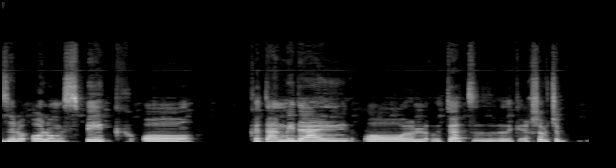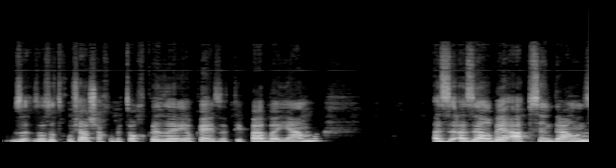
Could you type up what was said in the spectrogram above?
זה לא, או לא מספיק, או קטן מדי, או, לא, את יודעת, אני חושבת שזאת התחושה שאנחנו בתוך כזה, אוקיי, זה טיפה בים, אז, אז זה הרבה ups and downs,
